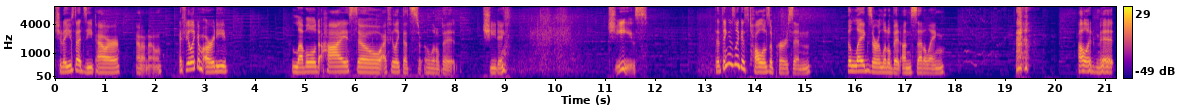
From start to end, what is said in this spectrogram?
Should I use that Z power? I don't know. I feel like I'm already leveled high, so I feel like that's a little bit cheating. Jeez. That thing is like as tall as a person. The legs are a little bit unsettling. I'll admit.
